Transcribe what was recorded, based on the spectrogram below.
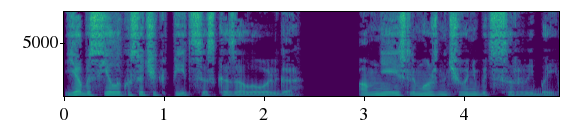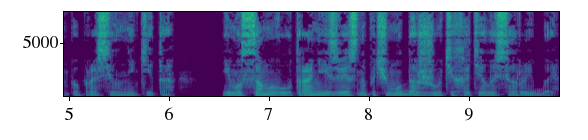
«Я бы съела кусочек пиццы», — сказала Ольга. «А мне, если можно, чего-нибудь с рыбой», — попросил Никита. Ему с самого утра неизвестно почему до жути хотелось рыбы.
